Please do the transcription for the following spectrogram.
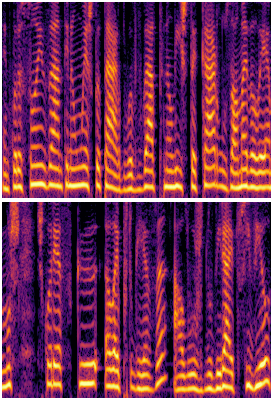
Em declarações à Antena 1 esta tarde, o advogado penalista Carlos Almeida Lemos esclarece que a lei portuguesa, à luz do direito civil,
